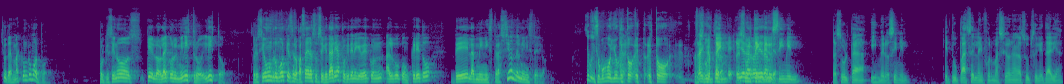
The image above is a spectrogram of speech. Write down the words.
chuta, es más que un rumor, pues. Porque si no, ¿qué? Lo habláis con el ministro y listo. Pero si es un rumor que se lo pasáis a la subsecretaria porque tiene que ver con algo concreto de la administración del ministerio. Sí, pues, y supongo yo que esto... esto, esto resulta, inverosímil, resulta inverosímil que tú pases la información a la subsecretaria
